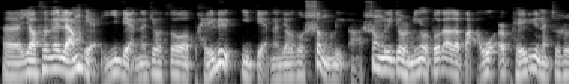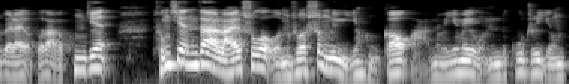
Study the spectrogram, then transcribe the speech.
呃，要分为两点，一点呢叫做赔率，一点呢叫做胜率啊。胜率就是你有多大的把握，而赔率呢就是未来有多大的空间。从现在来说，我们说胜率已经很高啊，那么因为我们的估值已经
